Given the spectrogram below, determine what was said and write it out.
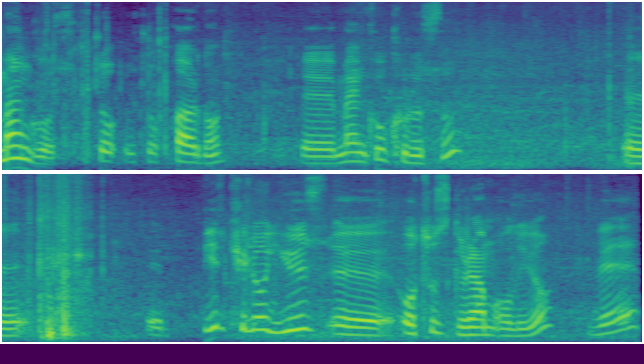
mangos çok çok pardon e, mango kurusu e, e, 1 kilo 130 gram oluyor ve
